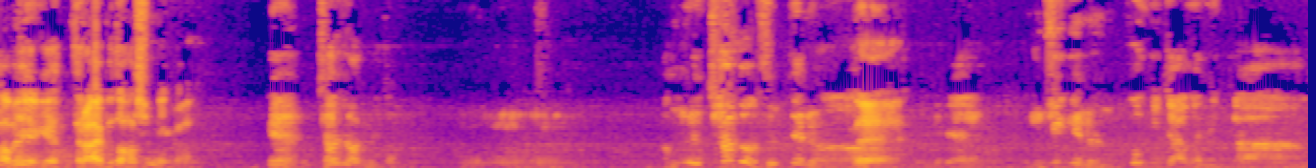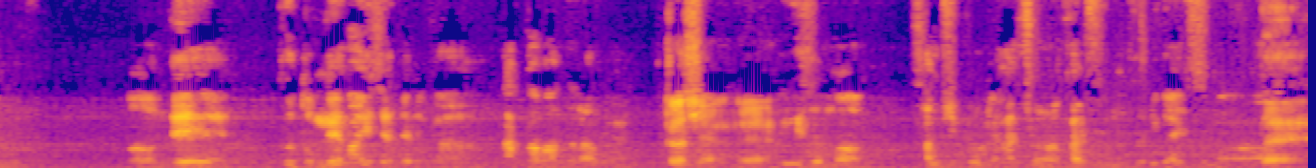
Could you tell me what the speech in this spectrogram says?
아버지 이렇게 드라이브도 하십니까? 예 자주 합니다. 음, 아무래도 차가 없을 때는 네. 이래 움직이는 폭이 작으니까 어, 내 그 동네만 있어야 되니까 깝깝하더라고요. 그렇지. 예. 여기서 뭐 30분에 한 시간을 갈수 있는 거리가 있으면 네.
